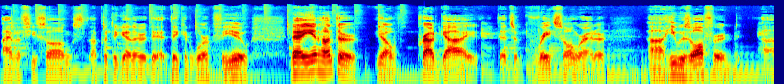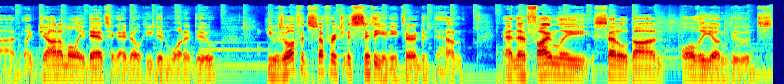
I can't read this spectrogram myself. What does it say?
I have a few songs I put together that they could work for you." Now, Ian Hunter, you know, proud guy that's a great songwriter. Uh, he was offered, uh, like John I'm Only Dancing, I know he didn't want to do. He was offered Suffragette City and he turned it down. And then finally settled on All the Young Dudes.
